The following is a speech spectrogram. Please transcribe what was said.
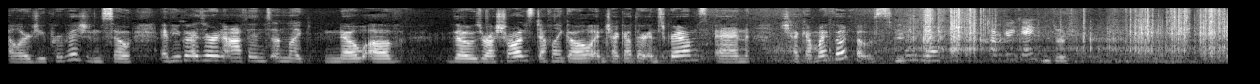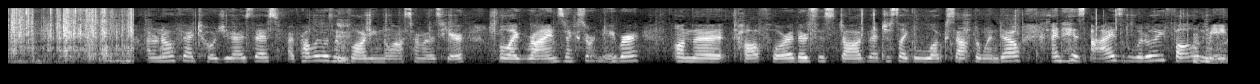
LRG Provisions. So if you guys are in Athens and like know of those restaurants, definitely go and check out their Instagrams and check out my photos. Have a great day. You too. I don't know if I told you guys this. I probably wasn't vlogging the last time I was here, but like Ryan's next door neighbor on the top floor, there's this dog that just like looks out the window and his eyes literally followed me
